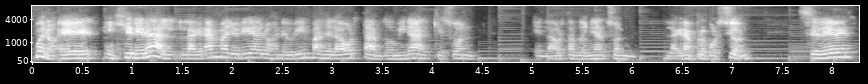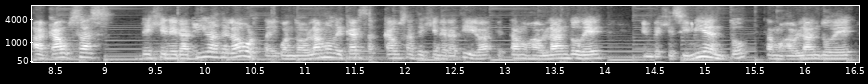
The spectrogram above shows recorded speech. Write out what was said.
Bueno, eh, en general, la gran mayoría de los aneurismas de la aorta abdominal, que son, en la aorta abdominal son la gran proporción, se deben a causas degenerativas de la aorta. Y cuando hablamos de causas degenerativas, estamos hablando de envejecimiento, estamos hablando de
